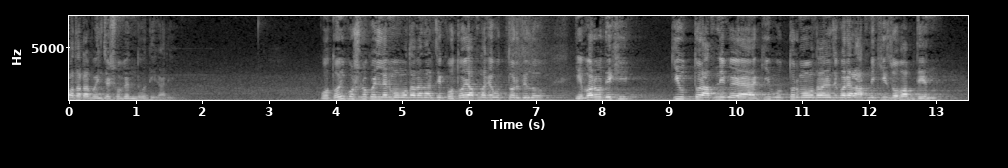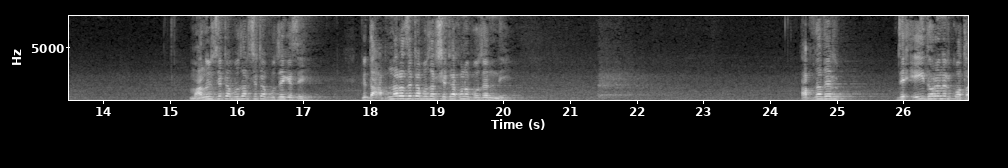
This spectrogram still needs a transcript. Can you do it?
কথাটা বলছে শুভেন্দু অধিকারী। কতই প্রশ্ন করলেন মমতা ব্যানার্জি, কতই আপনাকে উত্তর দিল, এবারও দেখি কি উত্তর আপনি কি উত্তর মমতা ব্যানার্জি করে আর আপনি কি জবাব দেন? মানুষ যেটা বোঝার সেটা বুঝে গেছে, কিন্তু আপনারা যেটা বোঝার সেটা এখনও বোঝেননি। আপনাদের যে এই ধরনের কথা,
